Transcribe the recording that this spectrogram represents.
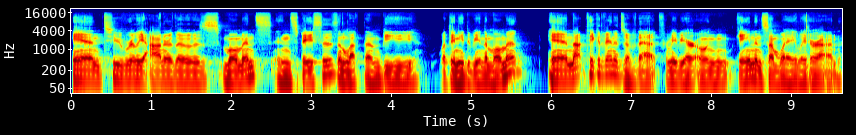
and to really honor those moments and spaces and let them be what they need to be in the moment and not take advantage of that for maybe our own gain in some way later on.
